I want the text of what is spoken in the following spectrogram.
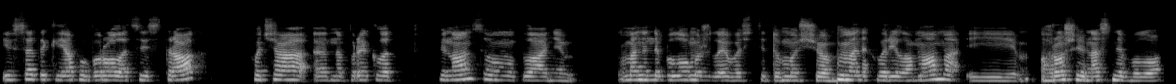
і все-таки я поборола цей страх. Хоча, е, наприклад, в фінансовому плані в мене не було можливості, тому що в мене хворіла мама і грошей в нас не було.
